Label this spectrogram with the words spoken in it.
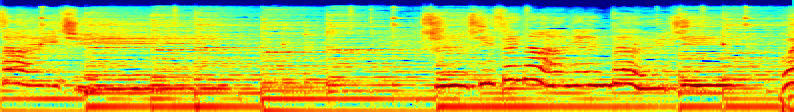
在一起。十七岁那年的雨季。回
